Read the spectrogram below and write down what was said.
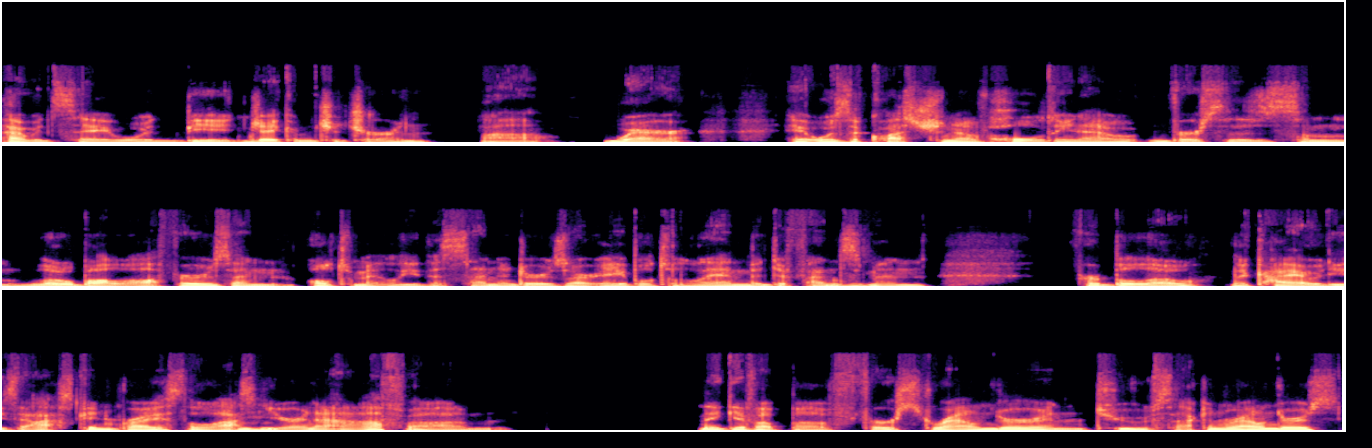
I would say, would be Jakob Chychrun, uh, where it was a question of holding out versus some low ball offers, and ultimately the Senators are able to land the Mm-hmm. defenseman for below the Coyotes' asking price the last Mhm. year and a half. Um, they give up a first rounder and two second rounders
